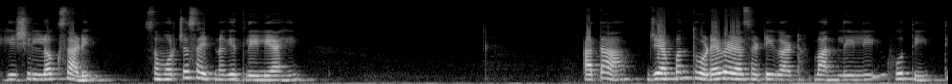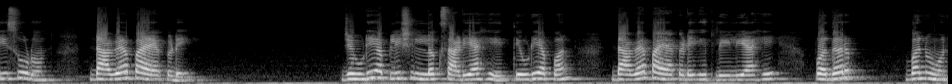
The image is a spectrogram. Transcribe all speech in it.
ही शिल्लक साडी समोरच्या साईडनं घेतलेली आहे. आता जे आपण थोड्या वेळासाठी गाठ बांधलेली होती ती सोडून डाव्या पायाकडे. जेवढी आपली शिल्लक साडी आहे तेवढी आपण डाव्या पायाकडे घेतलेली आहे. पदर बनवून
